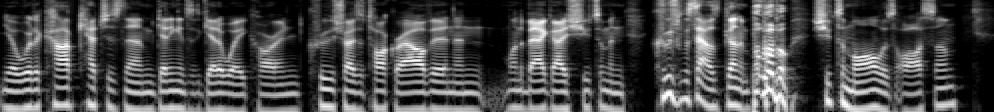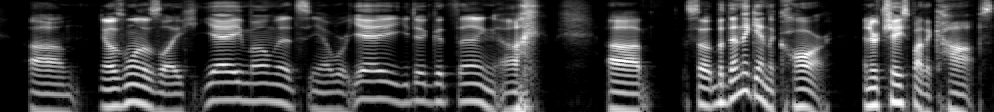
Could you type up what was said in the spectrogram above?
you know where the cop catches them getting into the getaway car and Cruise tries to talk her out of it and then one of the bad guys shoots him and Cruise whips out his gun and boom boom boom shoots them all it was awesome. Um you know it was one of those like yay moments you know where yay you did a good thing. Uh uh so but then they get in the car and they're chased by the cops.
